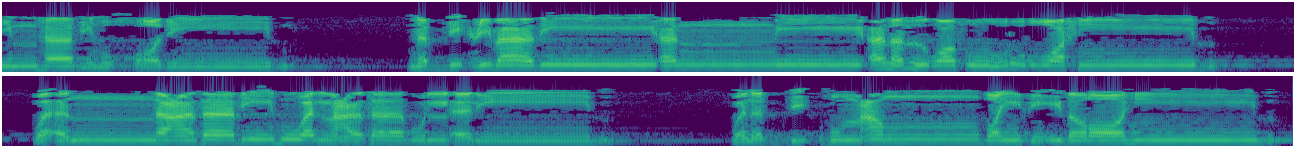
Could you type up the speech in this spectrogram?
مِنْهَا بِمُخْرَجِينَ. نَبِّئْ عِبَادِي أَنِّي أَنَا الْغَفُورُ الرَّحِيمُ. وَأَنَّ عَذَابِي هُوَ الْعَذَابُ الْأَلِيمُ. وَنَبِّئْهُمْ عَن ضَيْفِ إِبْرَاهِيمَ.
